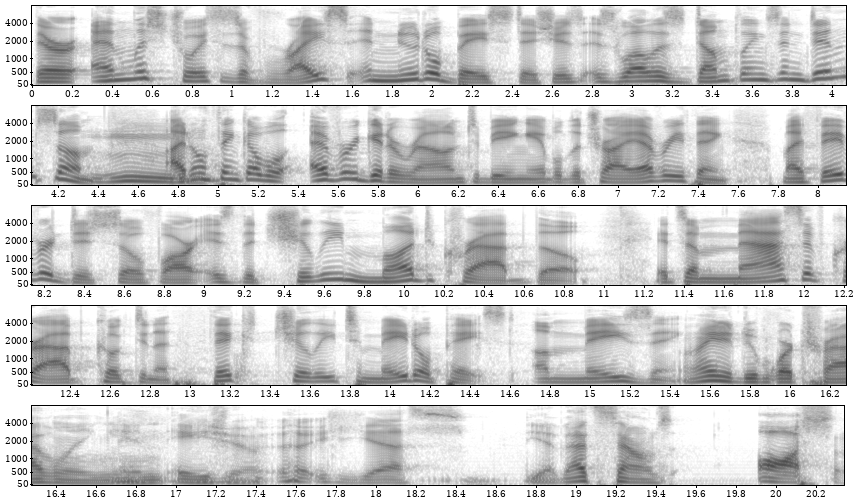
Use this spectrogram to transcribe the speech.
There are endless choices of rice and noodle based dishes, as well as dumplings and dim sum. I mm. don't think I will ever get around to being able to try everything. My favorite dish so far is the chili mud crab, though. It's a massive crab cooked in a thick chili tomato paste. Amazing. I need to do more traveling in Asia. yes, Yeah, that sounds awesome.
